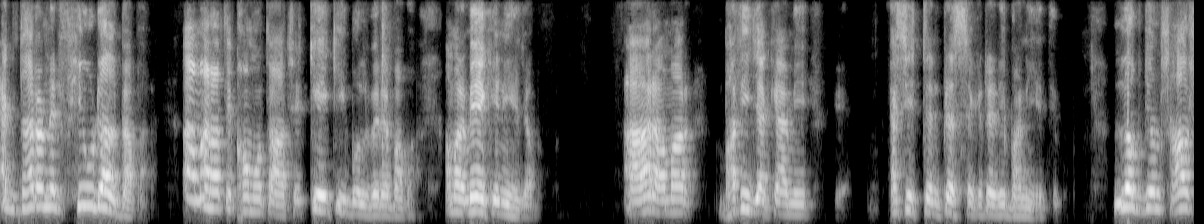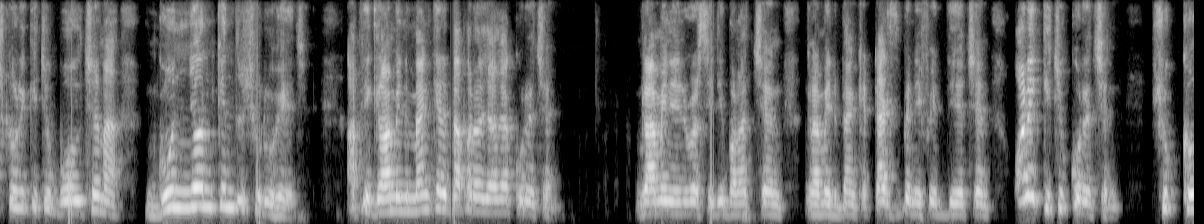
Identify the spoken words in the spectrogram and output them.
এক ধরনের ফিউডাল ব্যাপার। আমার হাতে ক্ষমতা আছে, কে কি বলবে রে বাবা? আমার মেয়েকে নিয়ে যাব। আর আমার ভাতিজাকে আমি অ্যাসিস্ট্যান্ট প্রেস সেক্রেটারি বানিয়ে দেব। লোকজন সাহস করে কিছু বলছে না, গুঞ্জন কিন্তু শুরু হয়েছে। আপনি গ্রামীণ ব্যাংকের ব্যাপারে যা যা করেছেন, গ্রামীণ ইউনিভার্সিটি বানাচ্ছেন, গ্রামীণ ব্যাংকে ট্যাক্স বেনিফিট দিয়েছেন, অনেক কিছু করেছেন। সূক্ষ্ম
